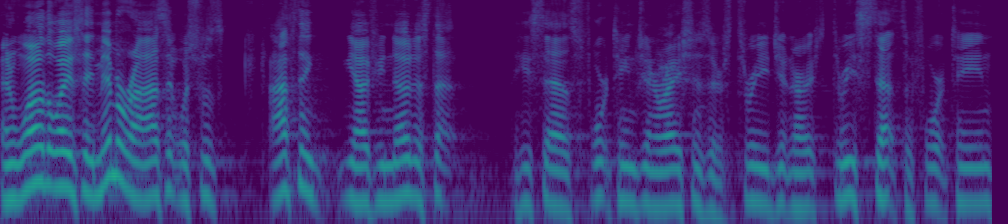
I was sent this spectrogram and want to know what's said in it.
And one of the ways they memorized it, which was, I think, you know, if you notice that he says 14 generations, there's three generations, three sets of 14.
